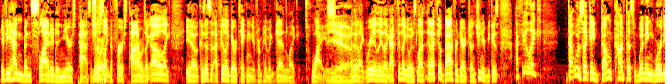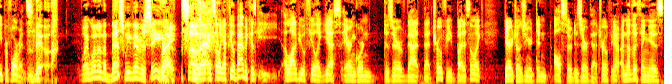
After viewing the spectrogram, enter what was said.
if he hadn't been slided in years past. If this was like the first time where it's like oh like you know because that's I feel like they were taking it from him again like twice. Yeah. and they're like really like I feel like it was less and I feel bad for Derrick Jones Jr. because I feel like that was like a dunk contest winning worthy performance. They're, like one of the best we've ever seen. Right. So you know, and so like I feel bad because a lot of people feel like yes, Aaron Gordon deserved that that trophy, but it's not like Derrick Jones Jr. didn't also deserve that trophy. Yeah, another thing is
